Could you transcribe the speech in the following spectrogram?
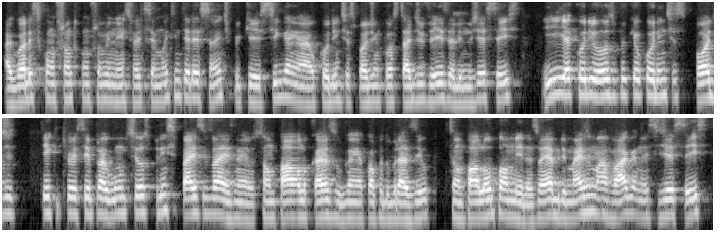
Agora esse confronto com o Fluminense vai ser muito interessante, porque se ganhar, o Corinthians pode encostar de vez ali no G6. E é curioso porque o Corinthians pode ter que torcer para algum dos seus principais rivais, né? O São Paulo, caso ganhe a Copa do Brasil, São Paulo ou Palmeiras, vai abrir mais uma vaga nesse G6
